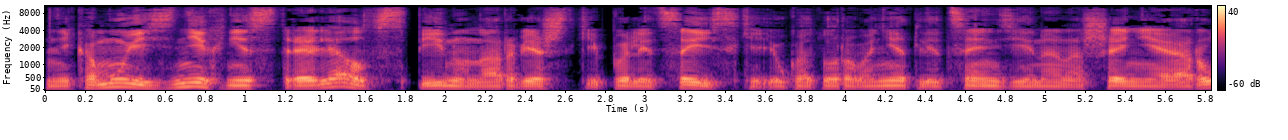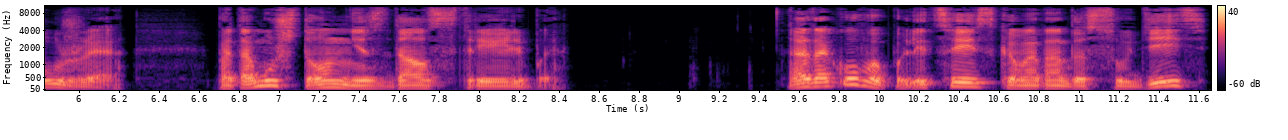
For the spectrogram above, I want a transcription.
Никому из них не стрелял в спину норвежский полицейский, у которого нет лицензии на ношение оружия, потому что он не сдал стрельбы. А такого полицейского надо судить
